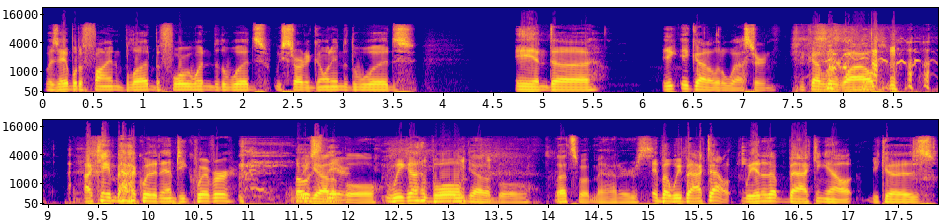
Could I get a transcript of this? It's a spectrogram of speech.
Was able to find blood before we went into the woods. We started going into the woods, and uh, it, it got a little western. It got a little wild. I came back with an empty quiver. We got of a bull. We got a bull. We got a bull. That's what matters. but we backed out. We ended up backing out because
